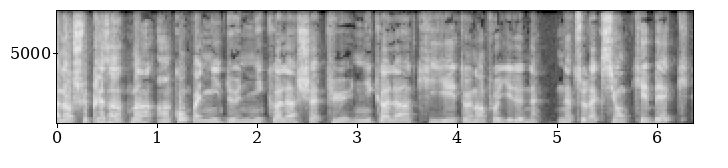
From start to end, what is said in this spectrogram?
Alors, je suis présentement en compagnie de Nicolas Chaput. Nicolas, qui est un employé de Nature Action Québec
